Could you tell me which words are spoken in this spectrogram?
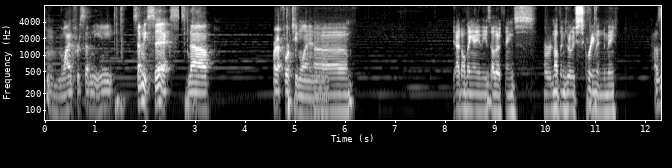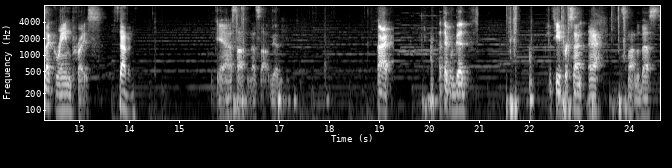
Hmm, wine for 78. 76? No. We're at 14 wine anyway. Um yeah, I don't think any of these other things or nothing's really screaming to me. How's that grain price? Seven. Yeah, that's not that's not good. All right, I think we're good. Fifty-eight percent. Eh, it's not the best.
